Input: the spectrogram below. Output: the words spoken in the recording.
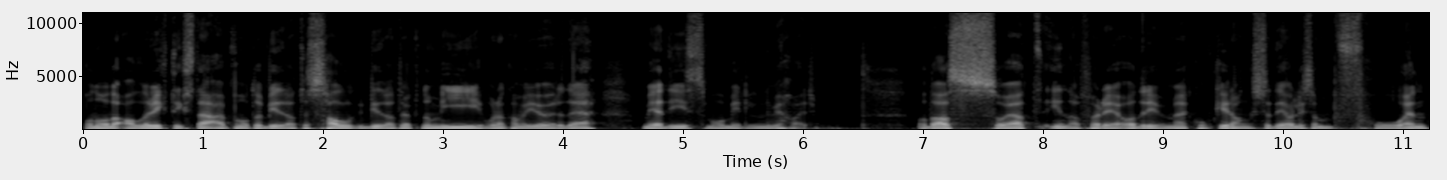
Og noe av det aller viktigste er på en måte å bidra til salg, bidra til økonomi. Hvordan kan vi gjøre det med de små midlene vi har? Og da så jeg at innafor det å drive med konkurranse, det å liksom få en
